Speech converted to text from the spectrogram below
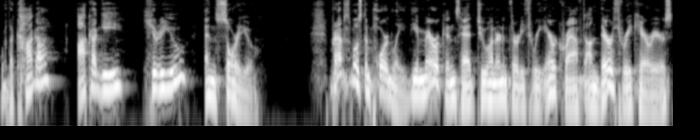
were the Kaga, Akagi, Hiryu, and Soryu. Perhaps most importantly, the Americans had 233 aircraft on their three carriers,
